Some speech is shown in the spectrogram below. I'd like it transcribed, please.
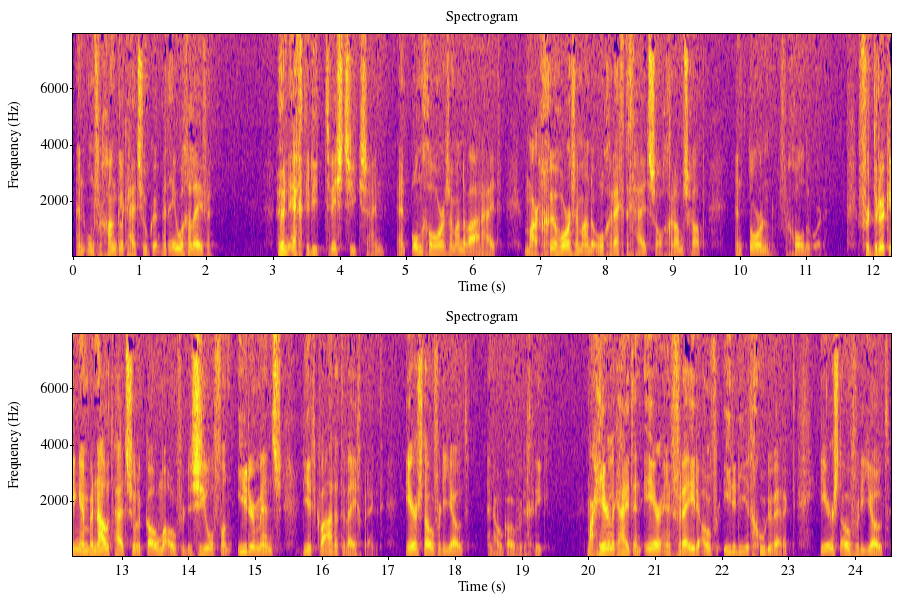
en onvergankelijkheid zoeken, het eeuwige leven. Hun echter die twistziek zijn en ongehoorzaam aan de waarheid, maar gehoorzaam aan de ongerechtigheid, zal gramschap en toorn vergolden worden. verdrukking en benauwdheid zullen komen over de ziel van ieder mens die het kwade teweeg brengt. Eerst over de Jood en ook over de Griek. Maar heerlijkheid en eer en vrede over ieder die het goede werkt. Eerst over de Jood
